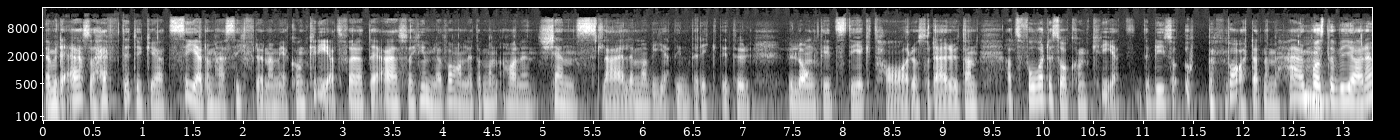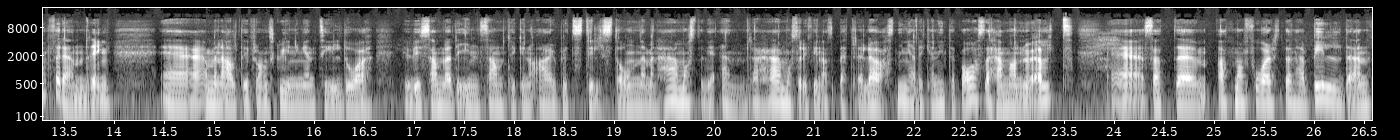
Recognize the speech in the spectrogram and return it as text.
Nej, men det är så häftigt tycker jag att se de här siffrorna mer konkret för att det är så himla vanligt att man har en känsla eller man vet inte riktigt hur, hur lång tid steg tar och sådär utan att få det så konkret, det blir så uppenbart att nej, här mm. måste vi göra en förändring. Eh, men allt ifrån screeningen till då hur vi samlade in samtycken och arbetstillstånd. Men här måste vi ändra, här måste det finnas bättre lösningar. Det kan inte vara så här manuellt. Eh, så att, eh, att man får den här bilden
